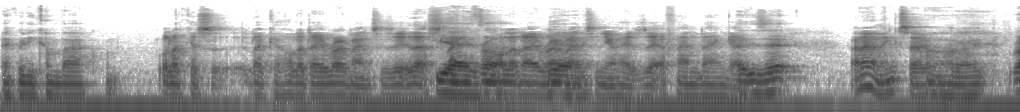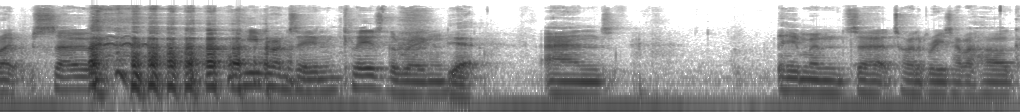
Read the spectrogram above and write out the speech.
Like when you come back. Well, like a like a holiday romance, is it? That's Yeah, is for a that- holiday yeah. romance in your head. Is it a fandango? Is it? I don't think so. Oh, all right. Right. So he runs in, clears the ring, Yeah. and him and uh, Tyler Breeze have a hug.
